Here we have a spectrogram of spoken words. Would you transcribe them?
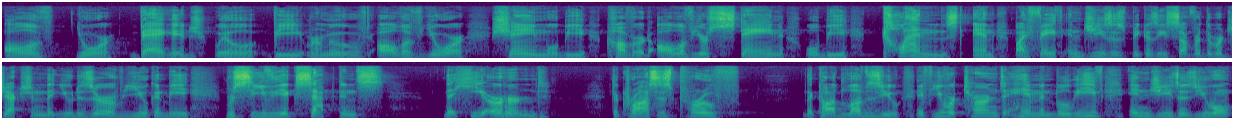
all of your baggage will be removed. All of your shame will be covered. All of your stain will be cleansed. And by faith in Jesus, because he suffered the rejection that you deserve, you can be receive the acceptance that he earned. The cross is proof that God loves you. If you return to him and believe in Jesus, you won't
